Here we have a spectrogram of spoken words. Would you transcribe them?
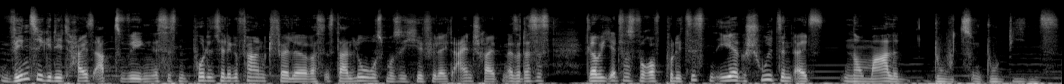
winzige Details abzuwägen. Ist es eine potenzielle Gefahrenquelle? Was ist da los? Muss ich hier vielleicht einschreiten? Also das ist, glaube ich, etwas, worauf Polizisten eher geschult sind als normale Dudes und Dudins.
